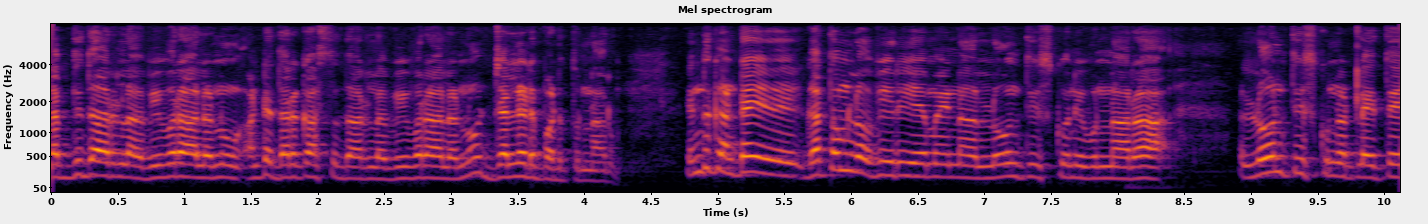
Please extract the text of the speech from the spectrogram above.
లబ్ధిదారుల వివరాలను అంటే దరఖాస్తుదారుల వివరాలను జల్లెడ పడుతున్నారు. ఎందుకంటే గతంలో వీరు ఏమైనా లోన్ తీసుకొని ఉన్నారా? లోన్ తీసుకున్నట్లయితే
